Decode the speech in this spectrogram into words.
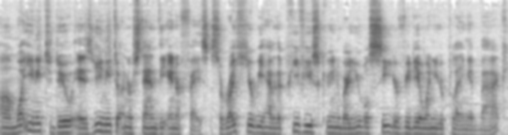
um, what you need to do is you need to understand the interface. So right here we have the preview screen where you will see your video when you're playing it back.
